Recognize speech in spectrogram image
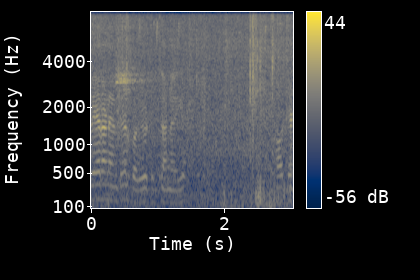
ಪ್ರೇರಣೆ ಅಂತ ಹೇಳ್ಬೋದು ಯೂಟ್ಯೂಬ್ ಚಾನಲ್ಗೆ ಓಕೆ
